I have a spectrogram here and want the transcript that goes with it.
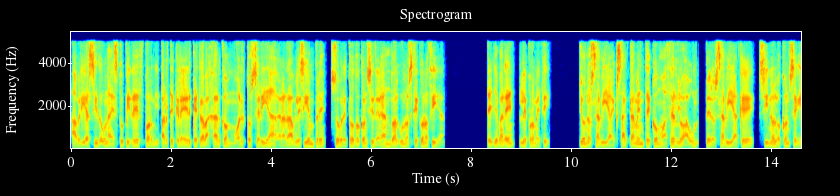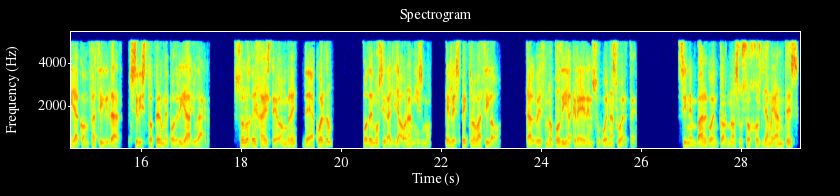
Habría sido una estupidez por mi parte creer que trabajar con muertos sería agradable siempre, sobre todo considerando algunos que conocía. Te llevaré, le prometí. Yo no sabía exactamente cómo hacerlo aún, pero sabía que, si no lo conseguía con facilidad, Christopher me podría ayudar. Solo deja a este hombre, ¿de acuerdo? Podemos ir allí ahora mismo. El espectro vaciló. Tal vez no podía creer en su buena suerte. Sin embargo, entornó sus ojos llameantes,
